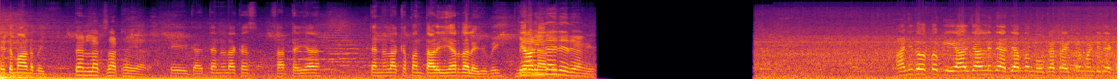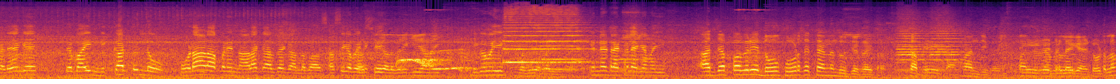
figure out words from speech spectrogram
ਤੇ ਡਿਮਾਂਡ ਬਈ। 3 ਲੱਖ 60 ਹਜ਼ਾਰ। ਠੀਕ ਹੈ 3 ਲੱਖ 60 ਹਜ਼ਾਰ 3 ਲੱਖ 45 ਹਜ਼ਾਰ ਦਾ ਲੈ ਜਾਓ ਬਈ ਮੇਰੇ 40 ਨਾਲ ਦਾ ਹੀ ਦੇ ਦੇਵਾਂਗੇ ਹਾਂਜੀ ਦੋਸਤੋ ਕੀ ਹਾਲ ਚਾਲ ਨੇ ਤੇ ਅੱਜ ਆਪਾਂ ਮੋਗਾ ਟਰੈਕਟਰ ਮੰਡੀ ਤੇ ਖੜੇ ਆਂਗੇ ਤੇ ਬਾਈ ਨਿੱਕਾ ਢਿੱਲੋ ਫੋੜਾ ਵਾਲਾ ਆਪਣੇ ਨਾਲਾ ਕਰਦੇ ਗੱਲਬਾਤ। ਸਤਿ ਸ਼੍ਰੀ ਅਕਾਲ ਬਾਈ ਨਿੱਕੇ। ਚੱਲ ਵੀਰੇ ਕੀ ਹਾਲ ਆ ਠੀਕ ਹੋ ਬਾਈ? ਵਧੀਆ ਬਾਈ। ਕਿੰਨੇ ਟਰੈਕਟਰ ਲੈ ਕੇ ਆ ਬਾਈ ਅੱਜ ਆਪਾਂ ਵੀਰੇ ਦੋ ਫੋੜ ਤੇ ਤਿੰਨ ਦੂਜੇ ਟਰੈਕਟਰ। ਸਭ ਹਾਂਜੀ ਬਾਈ ਪੰਜ ਟਰੈਕਟਰ ਲੈ ਕੇ ਆਏ ਟੋਟਲ।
